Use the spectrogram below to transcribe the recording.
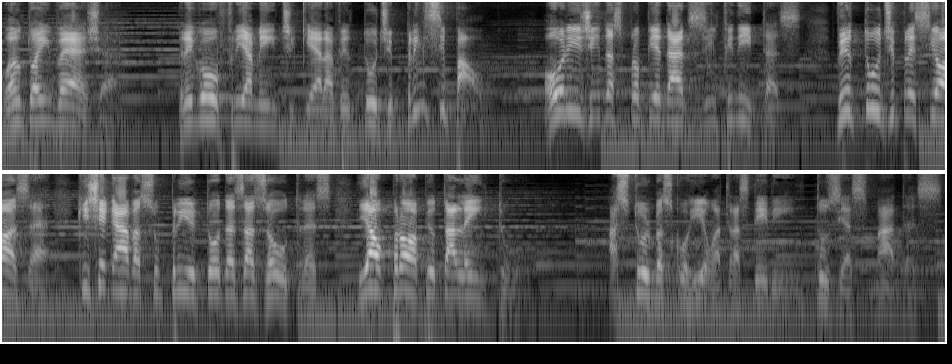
Quanto à inveja, pregou friamente que era a virtude principal, origem das propriedades infinitas, virtude preciosa que chegava a suprir todas as outras e ao próprio talento. As turbas corriam atrás dele entusiasmadas.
